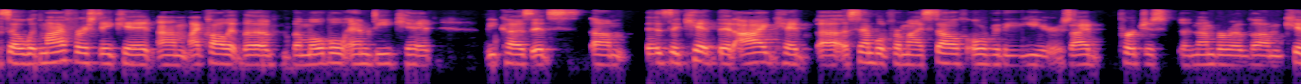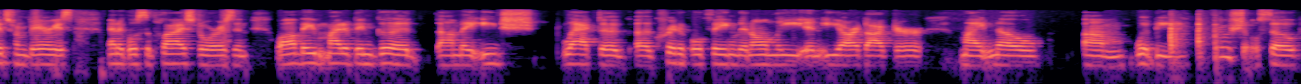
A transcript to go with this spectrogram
so with my first aid kit, um, I call it the the mobile MD kit because it's um, it's a kit that I had uh, assembled for myself over the years. I purchased a number of um, kits from various medical supply stores, and while they might have been good, um, they each lacked a, a, critical thing that only an ER doctor might know um, would be crucial. So,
